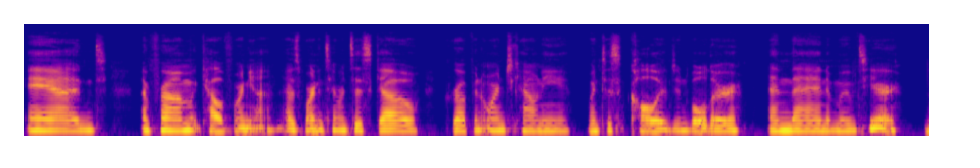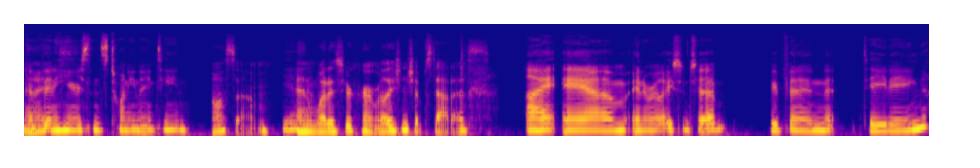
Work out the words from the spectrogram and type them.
and I'm from California. I was born in San Francisco, grew up in Orange County, went to college in Boulder, and then moved here. I've been here since 2019. Awesome. Yeah. And what is your current relationship status? I am in a relationship. We've been dating.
